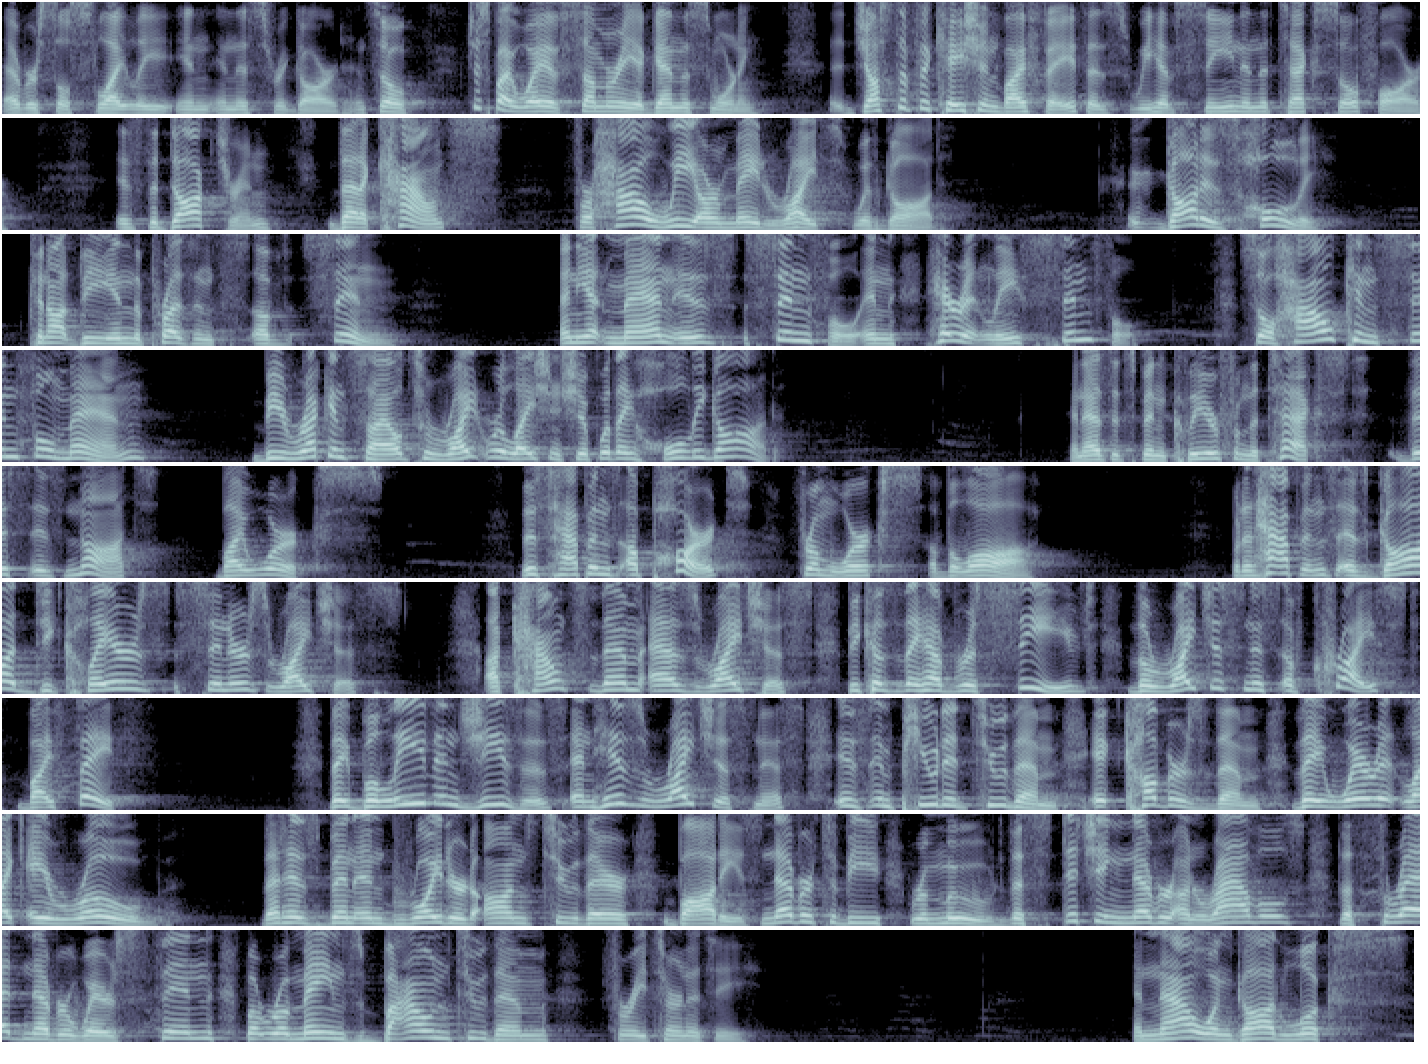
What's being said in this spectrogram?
ever so slightly in, in this regard. And so, just by way of summary again this morning, justification by faith, as we have seen in the text so far, is the doctrine that accounts for how we are made right with God. God is holy, cannot be in the presence of sin. And yet, man is sinful, inherently sinful. So, how can sinful man be reconciled to right relationship with a holy God? And as it's been clear from the text, this is not by works. This happens apart from works of the law. But it happens as God declares sinners righteous accounts them as righteous because they have received the righteousness of Christ by faith. They believe in Jesus, and his righteousness is imputed to them. It covers them. They wear it like a robe. that has been embroidered onto their bodies, never to be removed. The stitching never unravels, the thread never wears thin, but remains bound to them for eternity. And now, when God looks,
